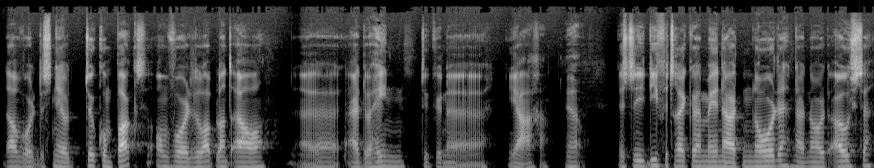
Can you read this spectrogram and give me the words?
Dan wordt de sneeuw te compact om voor de Laplanduil eh er doorheen te kunnen jagen. Ja. Dus die, die vertrekken meer naar het noorden, naar het noordoosten.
